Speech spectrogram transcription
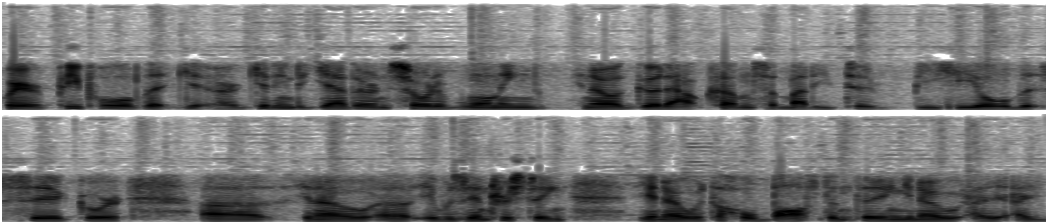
where people that get, are getting together and sort of wanting, you know, a good outcome, somebody to be healed that's sick, or, uh, you know, uh, it was interesting, you know, with the whole Boston thing. You know, I, I,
